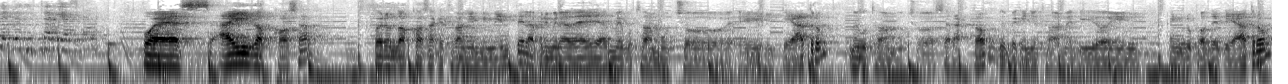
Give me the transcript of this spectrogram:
¿qué te gustaría ser? Pues hay dos cosas. Fueron dos cosas que estaban en mi mente. La primera de ellas me gustaba mucho el teatro, me gustaba mucho ser actor. De pequeño estaba metido en, en grupos de teatro.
